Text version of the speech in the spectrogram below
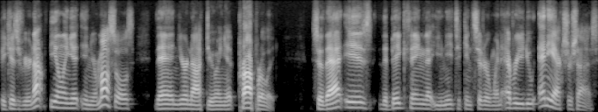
Because if you're not feeling it in your muscles, then you're not doing it properly. So that is the big thing that you need to consider whenever you do any exercise.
